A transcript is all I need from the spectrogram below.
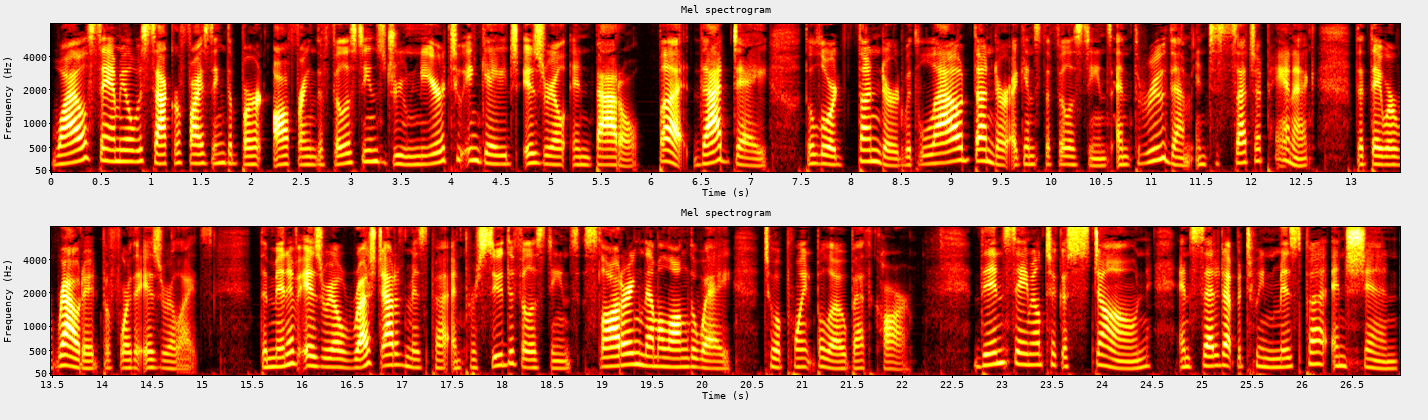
While Samuel was sacrificing the burnt offering, the Philistines drew near to engage Israel in battle. But that day the Lord thundered with loud thunder against the Philistines and threw them into such a panic that they were routed before the Israelites. The men of Israel rushed out of Mizpah and pursued the Philistines, slaughtering them along the way to a point below Beth Kar. Then Samuel took a stone and set it up between Mizpah and Shen.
